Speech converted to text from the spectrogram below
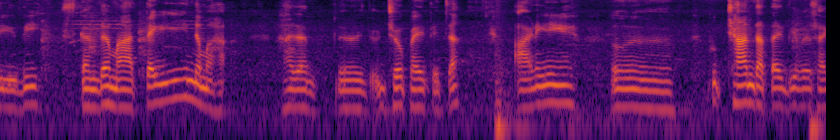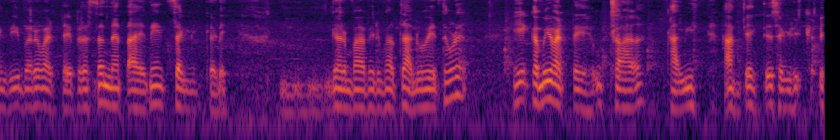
देवी स्कंद मातई नमहा हा जप आहे त्याचा. आणि खूप छान जात आहे दिवस अगदी बरं वाटतं आहे प्रसन्नता आहे नाही सगळीकडे. गरबा बिरबा चालू आहे. थोडं हे कमी वाटतं आहे उत्साह खाली आमच्या इथे सगळीकडे.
